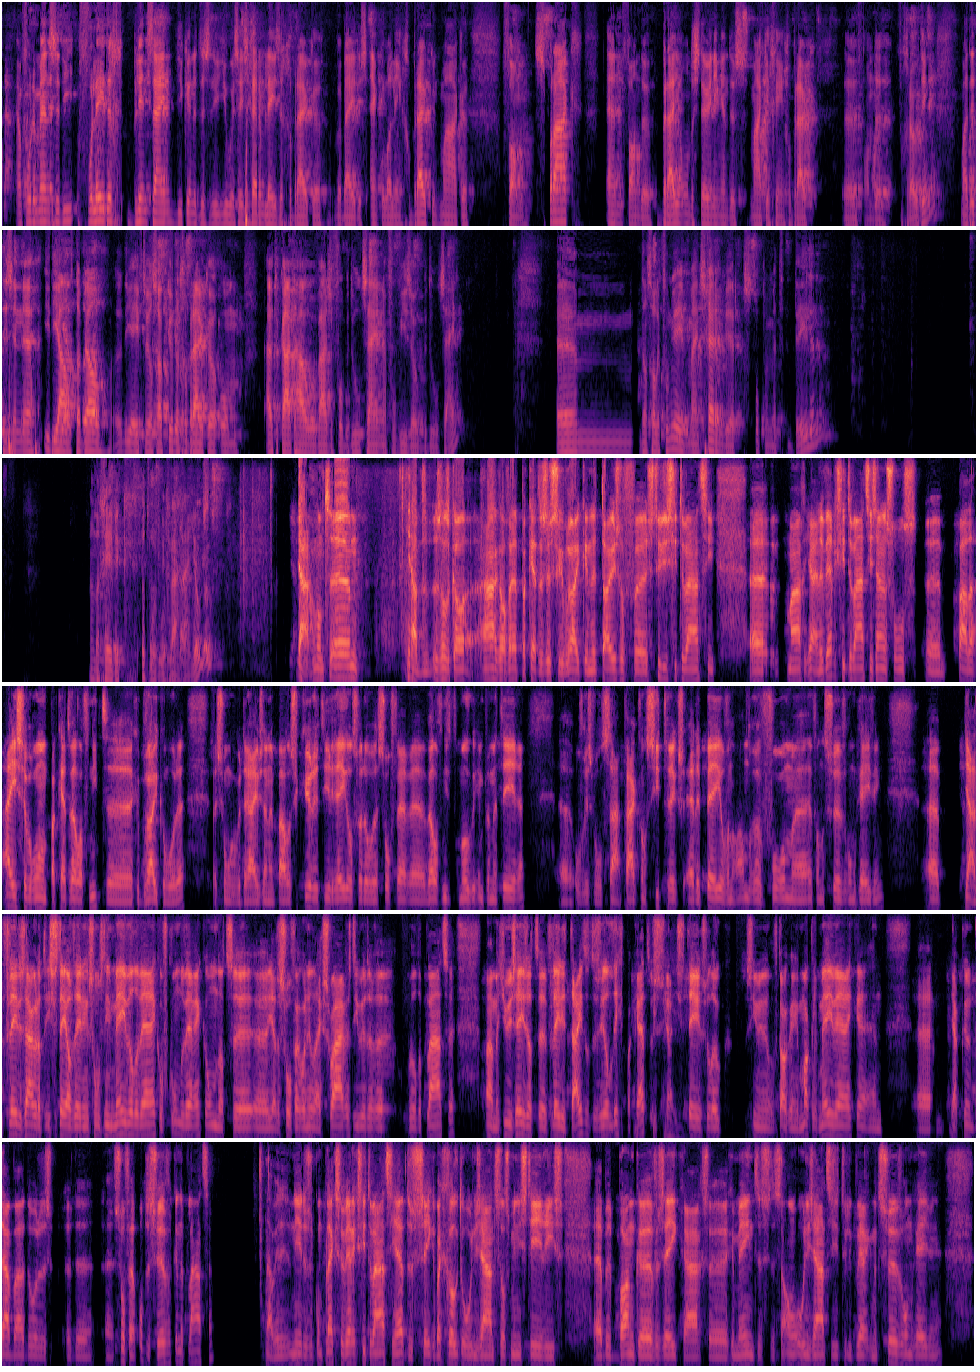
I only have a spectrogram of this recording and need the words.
Nou, en voor de mensen die volledig blind zijn, die kunnen dus de USA schermlezer gebruiken, waarbij je dus enkel alleen gebruik kunt maken van spraak en van de braille ondersteuning en dus maak je geen gebruik uh, van de vergroting. Maar dit is een uh, ideaal tabel uh, die je eventueel zou kunnen gebruiken om uit elkaar te houden waar ze voor bedoeld zijn en voor wie ze ook bedoeld zijn. Um, dan zal ik voor nu even mijn scherm weer stoppen met delen. En dan geef ik het woord weer graag aan Joost. Ja, want uh, ja, zoals ik al aangaf, het pakket is dus te gebruiken in de thuis- of uh, studiesituatie. Uh, maar ja, in de werksituatie zijn er soms uh, bepaalde eisen waarom een pakket wel of niet gebruikt kan worden. Bij sommige bedrijven zijn er bepaalde security regels waardoor we software wel of niet mogen implementeren. of er is bijvoorbeeld sprake van Citrix, RDP of een andere vorm van de serveromgeving. Ja, in het verleden zagen we dat ICT-afdelingen soms niet mee wilden werken of konden werken, omdat ja, de software gewoon heel erg zwaar is die we er wilde plaatsen. Maar met USA is dat de verleden tijd. Dat is een heel licht pakket. Dus ja, ICT'ers willen ook, zien we over het algemeen, meewerken. En uh, ja, kunnen daardoor dus de software op de server kunnen plaatsen. Nou, wanneer je dus een complexe werksituatie hebt, dus zeker bij grote organisaties zoals ministeries, banken, verzekeraars, gemeentes, dat zijn allemaal organisaties die natuurlijk werken met serveromgevingen.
